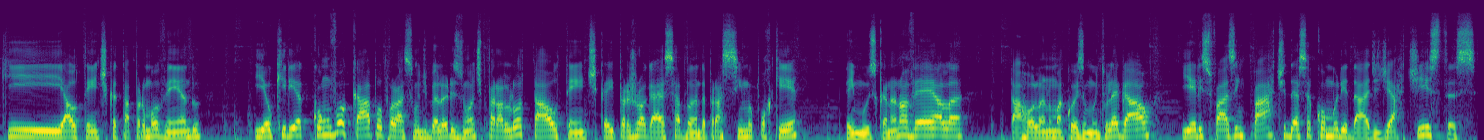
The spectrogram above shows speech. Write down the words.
que a Autêntica está promovendo. E eu queria convocar a população de Belo Horizonte para lotar a Autêntica e para jogar essa banda para cima, porque tem música na novela, tá rolando uma coisa muito legal e eles fazem parte dessa comunidade de artistas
